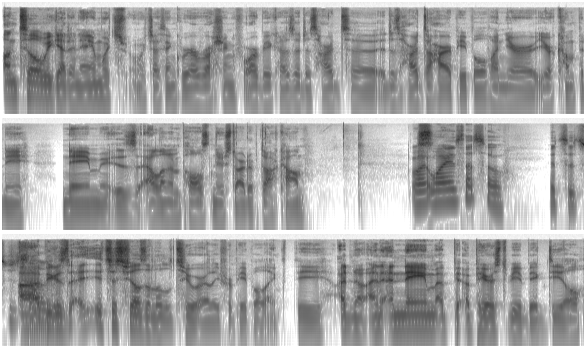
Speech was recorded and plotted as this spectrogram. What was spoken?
until we get a name, which which I think we're rushing for because it is hard to it is hard to hire people when your your company name is Ellen and Paul's new startup.com. Why, why is that so? It's it's just Uh, because it just feels a little too early for people. Like the I don't know, a, a name ap- appears to be a big deal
